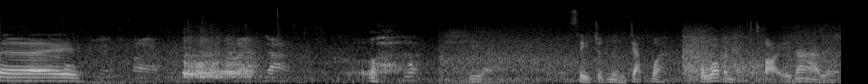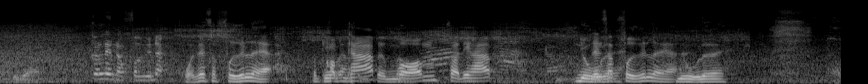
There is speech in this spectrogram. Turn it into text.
เลยแปดอะไรอย่างเฮียสี่จุดหนึ่งจับว่ะเพราะว่ามันต่อยหน้าเลยทีเดียวก็เล่นเอาฟื้นอะโหเล่นสะฟื้นเลยอะเมื่อกี้ขอบคุณครับซึมๆผม สวัสดีครับ อยู่เล่นเลสะยฟื้นเลยอะอยู่เลยโห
